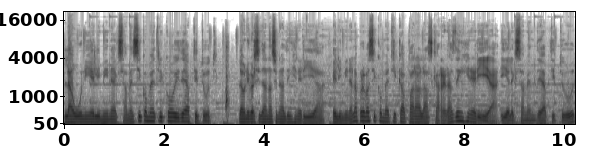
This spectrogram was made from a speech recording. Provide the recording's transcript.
La UNI elimina examen psicométrico y de aptitud. La Universidad Nacional de Ingeniería elimina la prueba psicométrica para las carreras de ingeniería y el examen de aptitud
